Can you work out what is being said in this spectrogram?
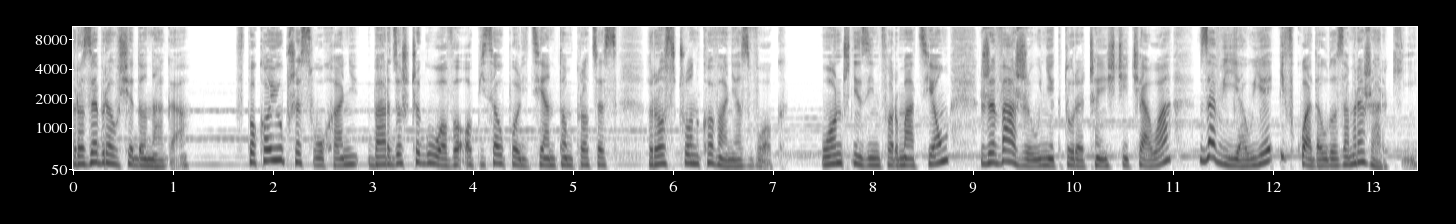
rozebrał się do naga. W pokoju przesłuchań bardzo szczegółowo opisał policjantom proces rozczłonkowania zwłok. Łącznie z informacją, że ważył niektóre części ciała, zawijał je i wkładał do zamrażarki.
